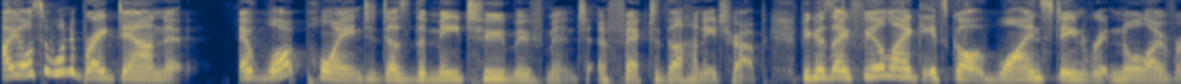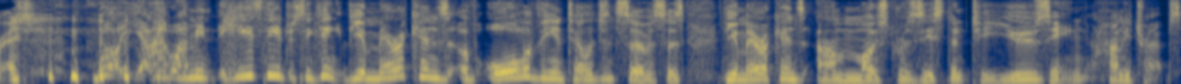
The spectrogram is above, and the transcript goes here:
I also want to break down at what point does the Me Too movement affect the honey trap? Because I feel like it's got Weinstein written all over it. well, yeah, I mean, here's the interesting thing. The Americans, of all of the intelligence services, the Americans are most resistant to using honey traps.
